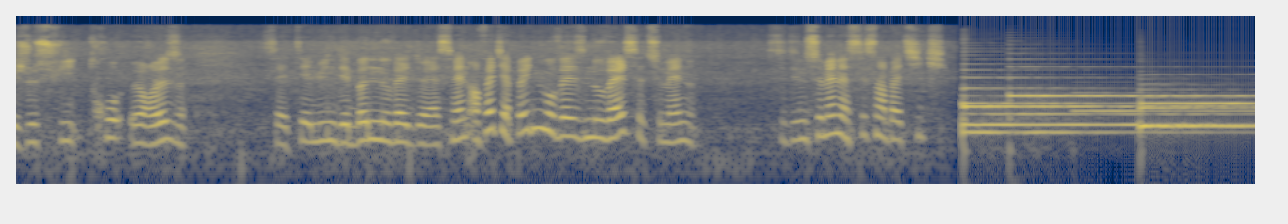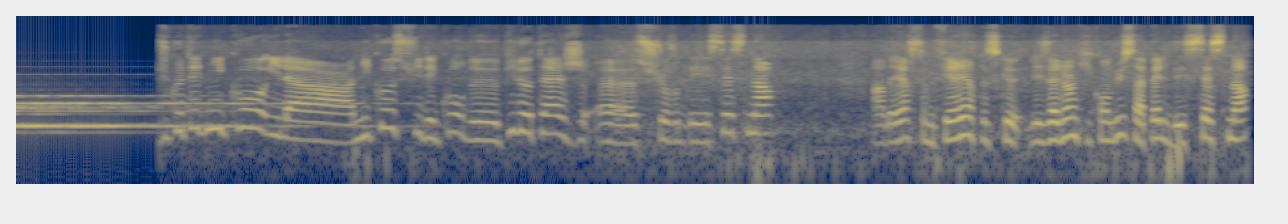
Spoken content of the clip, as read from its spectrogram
et je suis trop heureuse. Ça a été l'une des bonnes nouvelles de la semaine. En fait, il n'y a pas eu de mauvaise nouvelle cette semaine. C'était une semaine assez sympathique. Du côté de Nico, il a Nico suit des cours de pilotage euh, sur des Cessna. D'ailleurs, ça me fait rire parce que les avions qu'il conduit s'appellent des Cessna.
